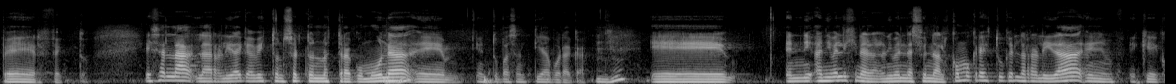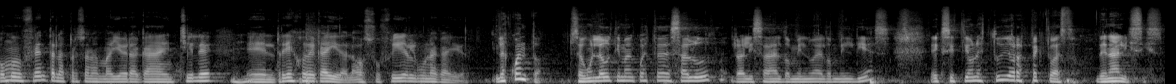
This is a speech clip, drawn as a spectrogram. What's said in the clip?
Perfecto. Esa es la, realidad que has visto en nuestra comuna eh, en tu pasantía por acá a nivel general, a nivel nacional, ¿cómo crees tú que es la realidad, que cómo enfrentan las personas mayores acá en Chile el riesgo de caída o sufrir alguna caída? Les cuento. Según la última encuesta de salud realizada en el 2009-2010, existió un estudio respecto a esto, de análisis.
